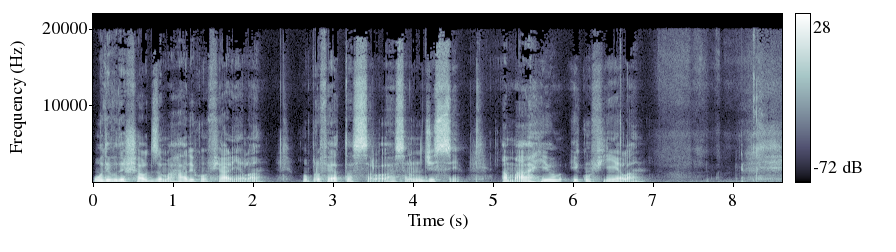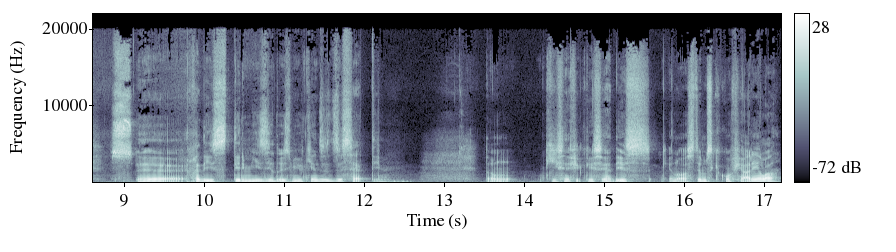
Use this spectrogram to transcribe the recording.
ou devo deixá-lo desamarrado e confiar em Allah? O profeta sallallahu alaihi disse: Amarre-o e confie em Allah. é, Hadith Tirmizi 2517. Então, o que significa esse Hadith? Que nós temos que confiar em Allah,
